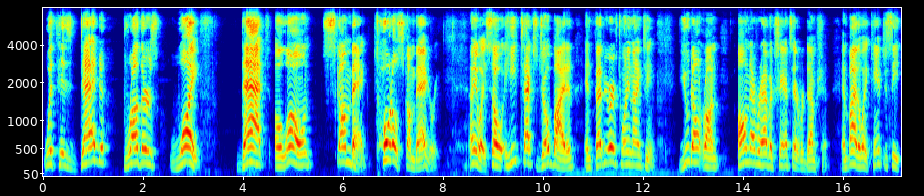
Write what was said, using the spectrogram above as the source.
with his dead brother's wife. That alone, scumbag, total scumbaggery. Anyway, so he texts Joe Biden in February of 2019. You don't run, I'll never have a chance at redemption. And by the way, can't you see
